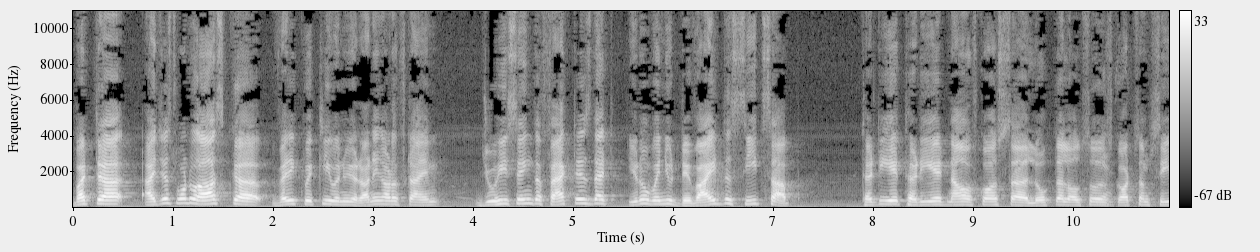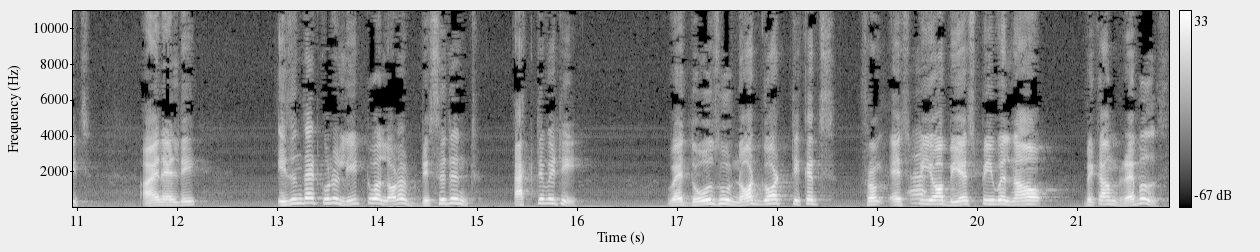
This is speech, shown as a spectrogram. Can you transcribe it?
But uh, I just want to ask uh, very quickly when we are running out of time, Juhi Singh, the fact is that, you know, when you divide the seats up, 38, 38, now of course uh, Lokdal also yes. has got some seats, INLD, isn't that going to lead to a lot of dissident activity where those who have not got tickets from SP uh, or BSP will now become rebels?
